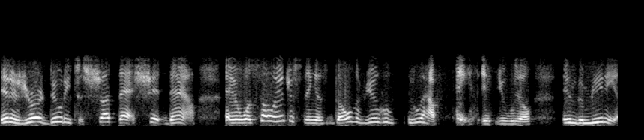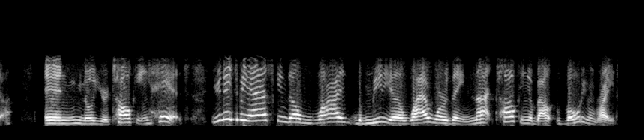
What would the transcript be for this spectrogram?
It is your duty to shut that shit down. And what's so interesting is those of you who who have faith, if you will, in the media and you know your talking heads, you need to be asking them why the media, why were they not talking about voting rights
